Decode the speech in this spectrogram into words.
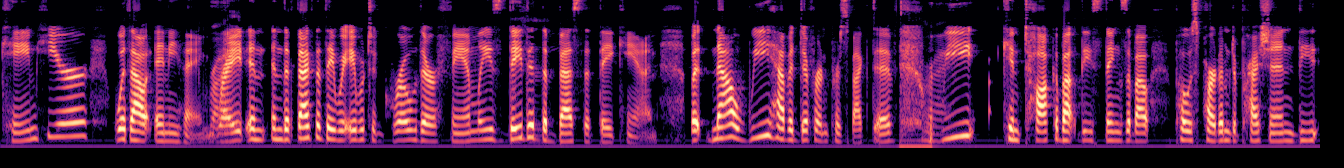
came here without anything right, right? And, and the fact that they were able to grow their families they did the best that they can but now we have a different perspective right. we can talk about these things about postpartum depression, the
